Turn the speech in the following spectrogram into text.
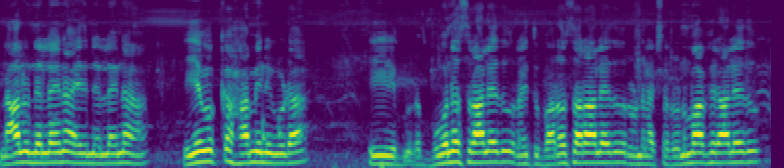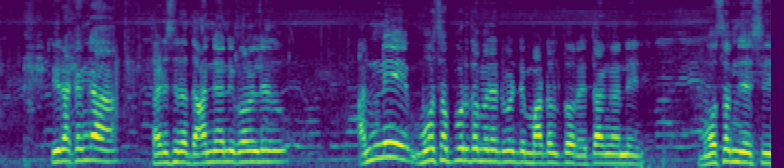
నాలుగు నెలలైనా ఐదు నెలలైనా ఏ ఒక్క హామీని కూడా ఈ బోనస్ రాలేదు రైతు భరోసా రాలేదు రెండు లక్షల రుణమాఫీ రాలేదు. ఈ రకంగా తడిసిన ధాన్యాన్ని కొనలేదు. అన్నీ మోసపూరితమైనటువంటి మాటలతో రైతాంగాన్ని మోసం చేసి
